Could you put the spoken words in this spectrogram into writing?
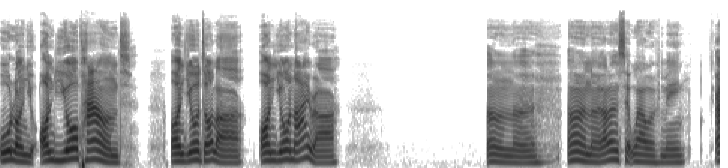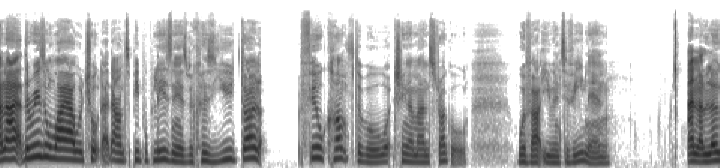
all on you on your pound on your dollar on your naira. I don't know. I don't know. That don't sit well with me. And i the reason why i would chalk that down to people pleasing is because you don't feel comfortable watching a man struggle without you intervening. And a low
